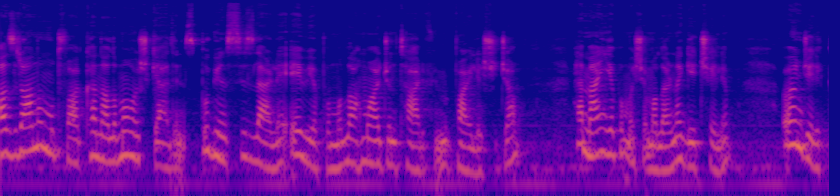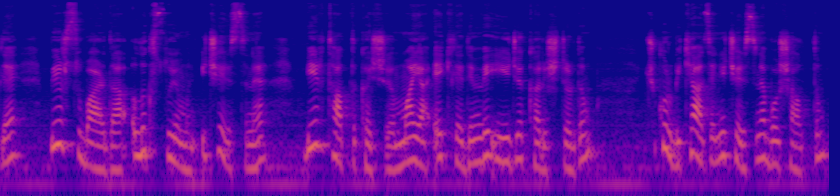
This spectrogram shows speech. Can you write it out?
Azra'nın Mutfağı kanalıma hoş geldiniz. Bugün sizlerle ev yapımı lahmacun tarifimi paylaşacağım. Hemen yapım aşamalarına geçelim. Öncelikle bir su bardağı ılık suyumun içerisine bir tatlı kaşığı maya ekledim ve iyice karıştırdım. Çukur bir kasenin içerisine boşalttım.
